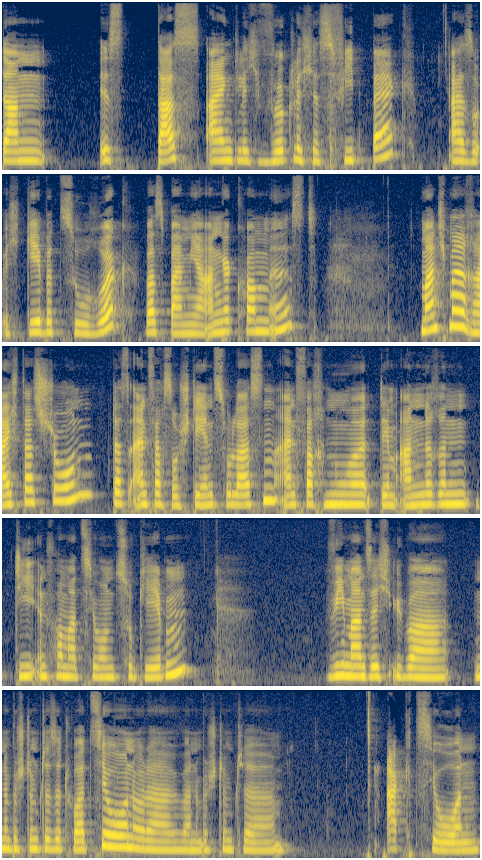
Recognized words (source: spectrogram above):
dann ist das eigentlich wirkliches Feedback. Also ich gebe zurück, was bei mir angekommen ist. Manchmal reicht das schon, das einfach so stehen zu lassen, einfach nur dem anderen die Informationen zu geben, wie man sich über eine bestimmte Situation oder über eine bestimmte Aktion,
